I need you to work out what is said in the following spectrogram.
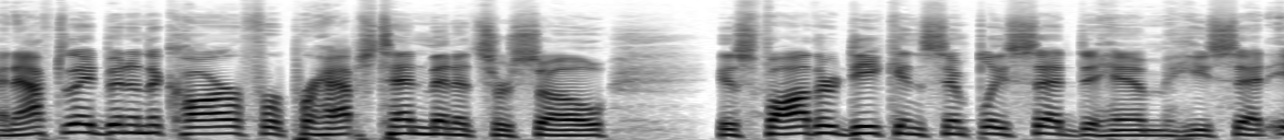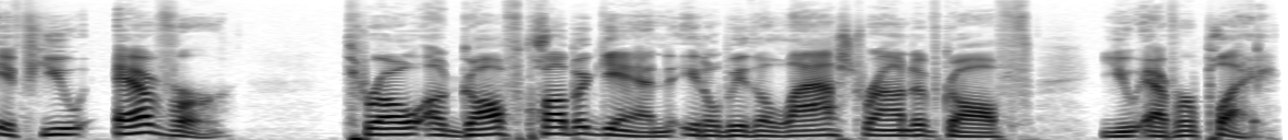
And after they'd been in the car for perhaps 10 minutes or so, his father, Deacon, simply said to him, He said, If you ever throw a golf club again, it'll be the last round of golf you ever play.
